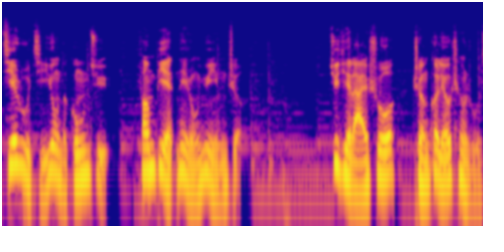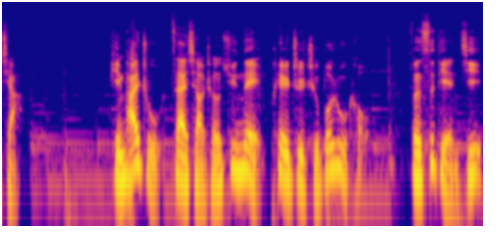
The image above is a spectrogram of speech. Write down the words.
接入即用的工具，方便内容运营者。具体来说，整个流程如下：品牌主在小程序内配置直播入口，粉丝点击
